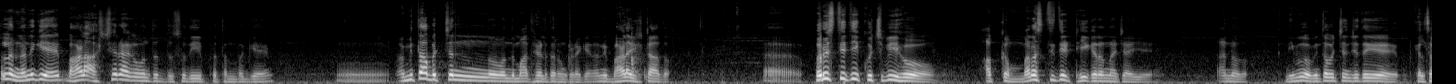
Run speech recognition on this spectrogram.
ಅಲ್ಲ ನನಗೆ ಬಹಳ ಆಶ್ಚರ್ಯ ಆಗುವಂಥದ್ದು ಸುದೀಪ್ ತಮ್ಮ ಬಗ್ಗೆ. ಅಮಿತಾಬ್ ಬಚ್ಚನ್ ಒಂದು ಮಾತು ಹೇಳ್ತಾರೆ ಒಂದು ಕಡೆಗೆ ನನಗೆ ಬಹಳ ಇಷ್ಟ ಅದು. ಪರಿಸ್ಥಿತಿ ಕುಚ್ ಬಿ ಹೋ ಆಪ್ಕ ಮನಸ್ಥಿತಿ ಠೀಕರನ್ನ ಚಾಯಿ ಚಾಹಿಯೆ ಅನ್ನೋದು. ನೀವು ಅಮಿತಾಬ್ ಬಚ್ಚನ್ ಜೊತೆಗೆ ಕೆಲಸ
